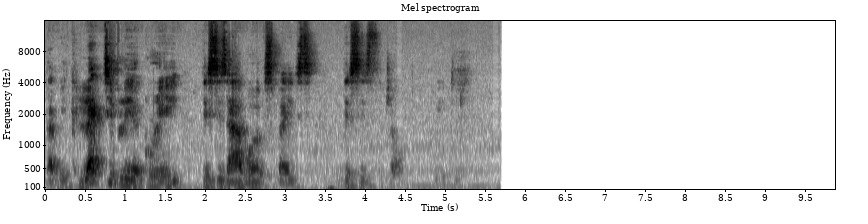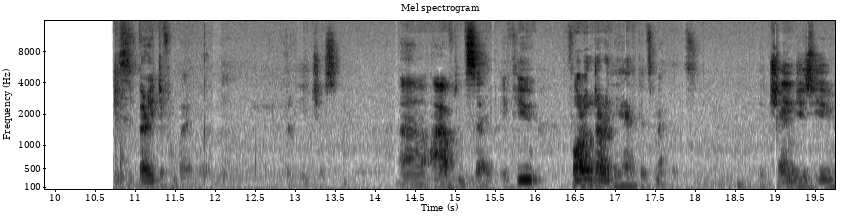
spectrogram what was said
that we collectively agree this is our workspace, this is the job very different way of working for teachers. Uh, I often say, if you follow Dorothy Heathcote's methods, it changes you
